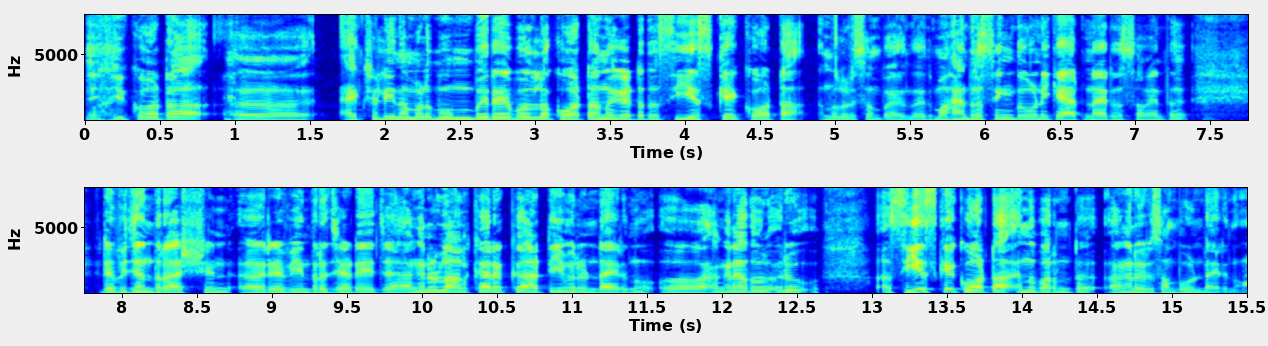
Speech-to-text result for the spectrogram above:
ജിജി കോട്ട ആക്ച്വലി നമ്മൾ മുമ്പ് ഇതേപോലുള്ള കോട്ട എന്ന് കേട്ടത് സി എസ് കെ കോട്ട എന്നുള്ളൊരു സംഭവമായിരുന്നു. മഹേന്ദ്ര സിംഗ് ധോണി ക്യാപ്റ്റൻ ആയിരുന്ന സമയത്ത് രവിചന്ദ്ര അശ്വിൻ രവീന്ദ്ര ജഡേജ അങ്ങനെയുള്ള ആൾക്കാരൊക്കെ ആ ടീമിലുണ്ടായിരുന്നു അങ്ങനെ അത് ഒരു സി എസ് കെ കോട്ട എന്ന് പറഞ്ഞിട്ട് അങ്ങനെ ഒരു സംഭവം ഉണ്ടായിരുന്നു.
